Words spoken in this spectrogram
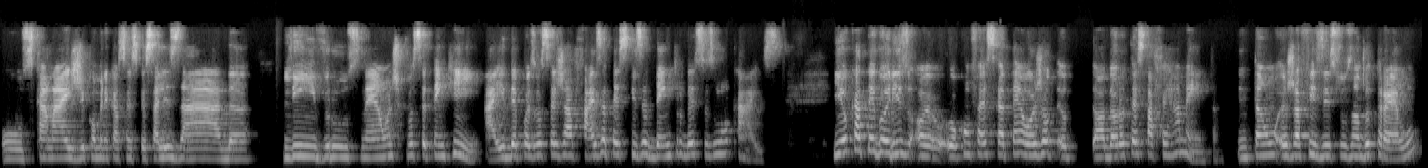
os canais de comunicação especializada, livros, né? Onde que você tem que ir. Aí depois você já faz a pesquisa dentro desses locais. E eu categorizo, eu, eu confesso que até hoje eu, eu, eu, adoro testar ferramenta. Então, eu já fiz isso usando o Trello,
